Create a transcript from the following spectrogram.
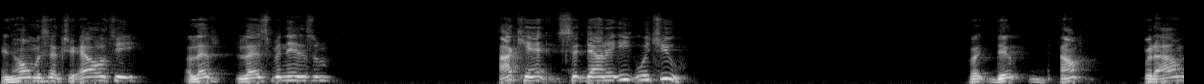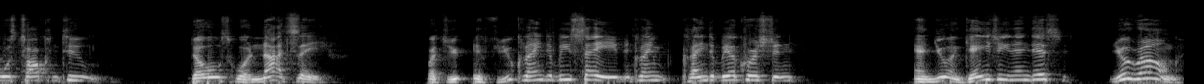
in homosexuality or les- lesbianism, I can't sit down and eat with you. But I'm, but I was talking to those who are not saved. But you, if you claim to be saved and claim claim to be a Christian, and you're engaging in this, you're wrong.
